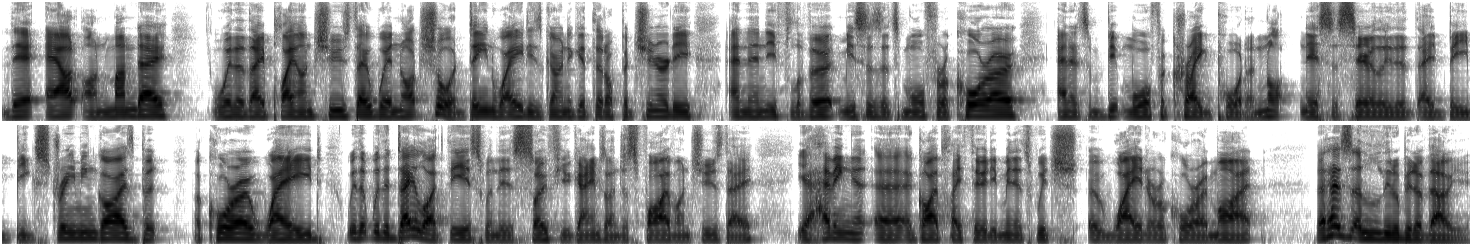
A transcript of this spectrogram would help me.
they're out on Monday. Whether they play on Tuesday, we're not sure. Dean Wade is going to get that opportunity. And then if LeVert misses, it's more for Okoro and it's a bit more for Craig Porter. Not necessarily that they'd be big streaming guys, but Okoro, Wade, with it with a day like this when there's so few games on just five on Tuesday, yeah, having a, a guy play 30 minutes, which uh, Wade or Okoro might, that has a little bit of value.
